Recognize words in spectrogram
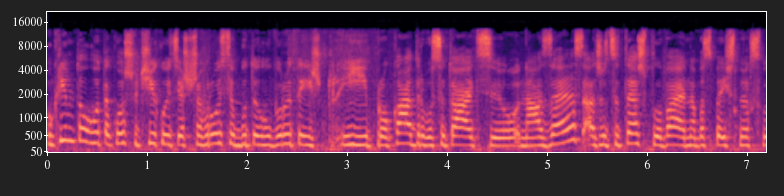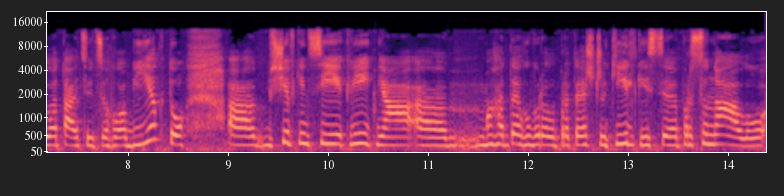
Окрім того, також очікується, що Гросі буде говорити і про кадрову ситуацію на АЗС, адже це теж впливає на безпечну експлуатацію цього об'єкту. Ще в кінці квітня МАГАТЕ говорили про те, що кількість персоналу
